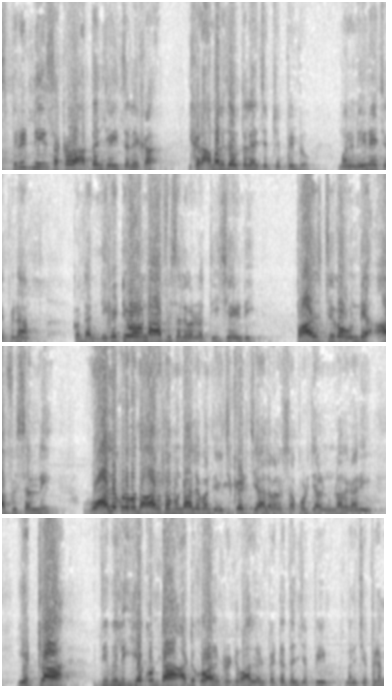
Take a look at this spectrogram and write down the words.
స్పిరిట్ని చక్కగా అర్థం చేయించలేక ఇక్కడ అమలు జరుగుతలే అని చెప్పి చెప్పిండ్రు. మన నేనే చెప్పిన కొంత నెగటివ్గా ఉన్న ఆఫీసర్లు ఎవరైనా తీసేయండి పాజిటివ్గా ఉండే ఆఫీసర్ని వాళ్ళకు కూడా కొంత ఆరాటం ఉండాలి వాళ్ళని ఎడ్యుకేట్ చేయాలి వాళ్ళకి సపోర్ట్ చేయాలని ఉండాలి కానీ ఎట్లా ఇది వీళ్ళు ఇవ్వకుండా అడ్డుకోవాలన్నటువంటి వాళ్ళని పెట్టొద్దని చెప్పి మనం చెప్పినాం.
